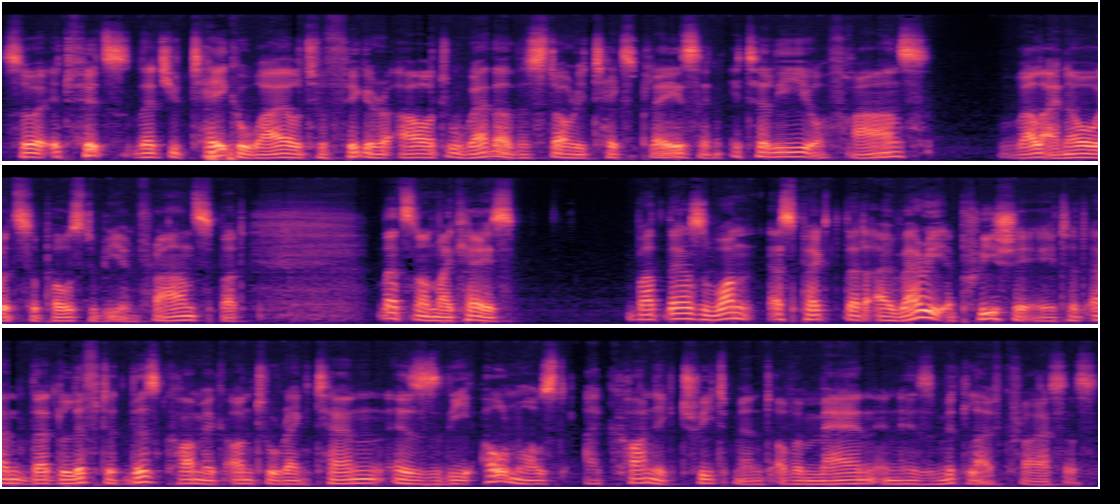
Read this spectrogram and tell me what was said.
So it fits that you take a while to figure out whether the story takes place in Italy or France. Well, I know it's supposed to be in France, but that's not my case. But there's one aspect that I very appreciated and that lifted this comic onto rank 10 is the almost iconic treatment of a man in his midlife crisis.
